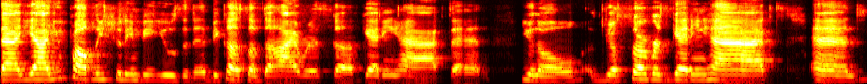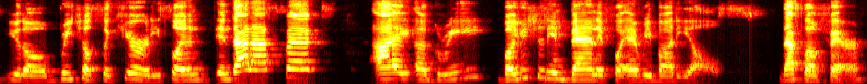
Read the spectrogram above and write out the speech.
that yeah you probably shouldn't be using it because of the high risk of getting hacked and you know your servers getting hacked and you know breach of security. So in in that aspect I agree, but you shouldn't ban it for everybody else. That's unfair.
